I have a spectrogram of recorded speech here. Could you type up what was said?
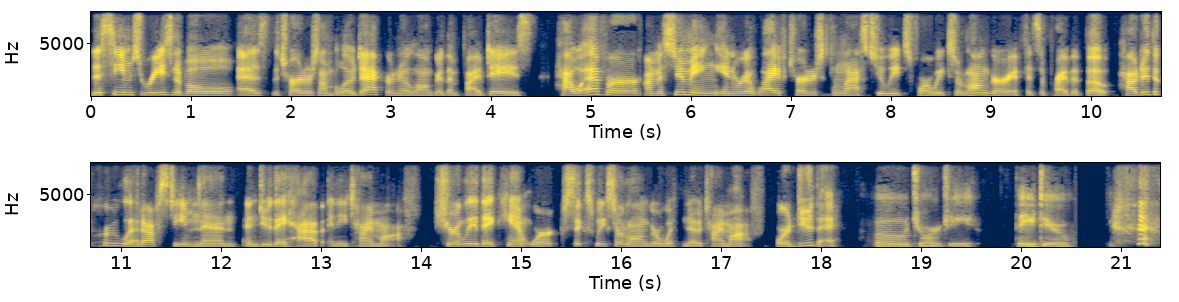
This seems reasonable as the charters on below deck are no longer than five days. However, I'm assuming in real life, charters can last two weeks, four weeks, or longer if it's a private boat. How do the crew let off steam then? And do they have any time off? Surely they can't work six weeks or longer with no time off, or do they? Oh, Georgie, they do.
